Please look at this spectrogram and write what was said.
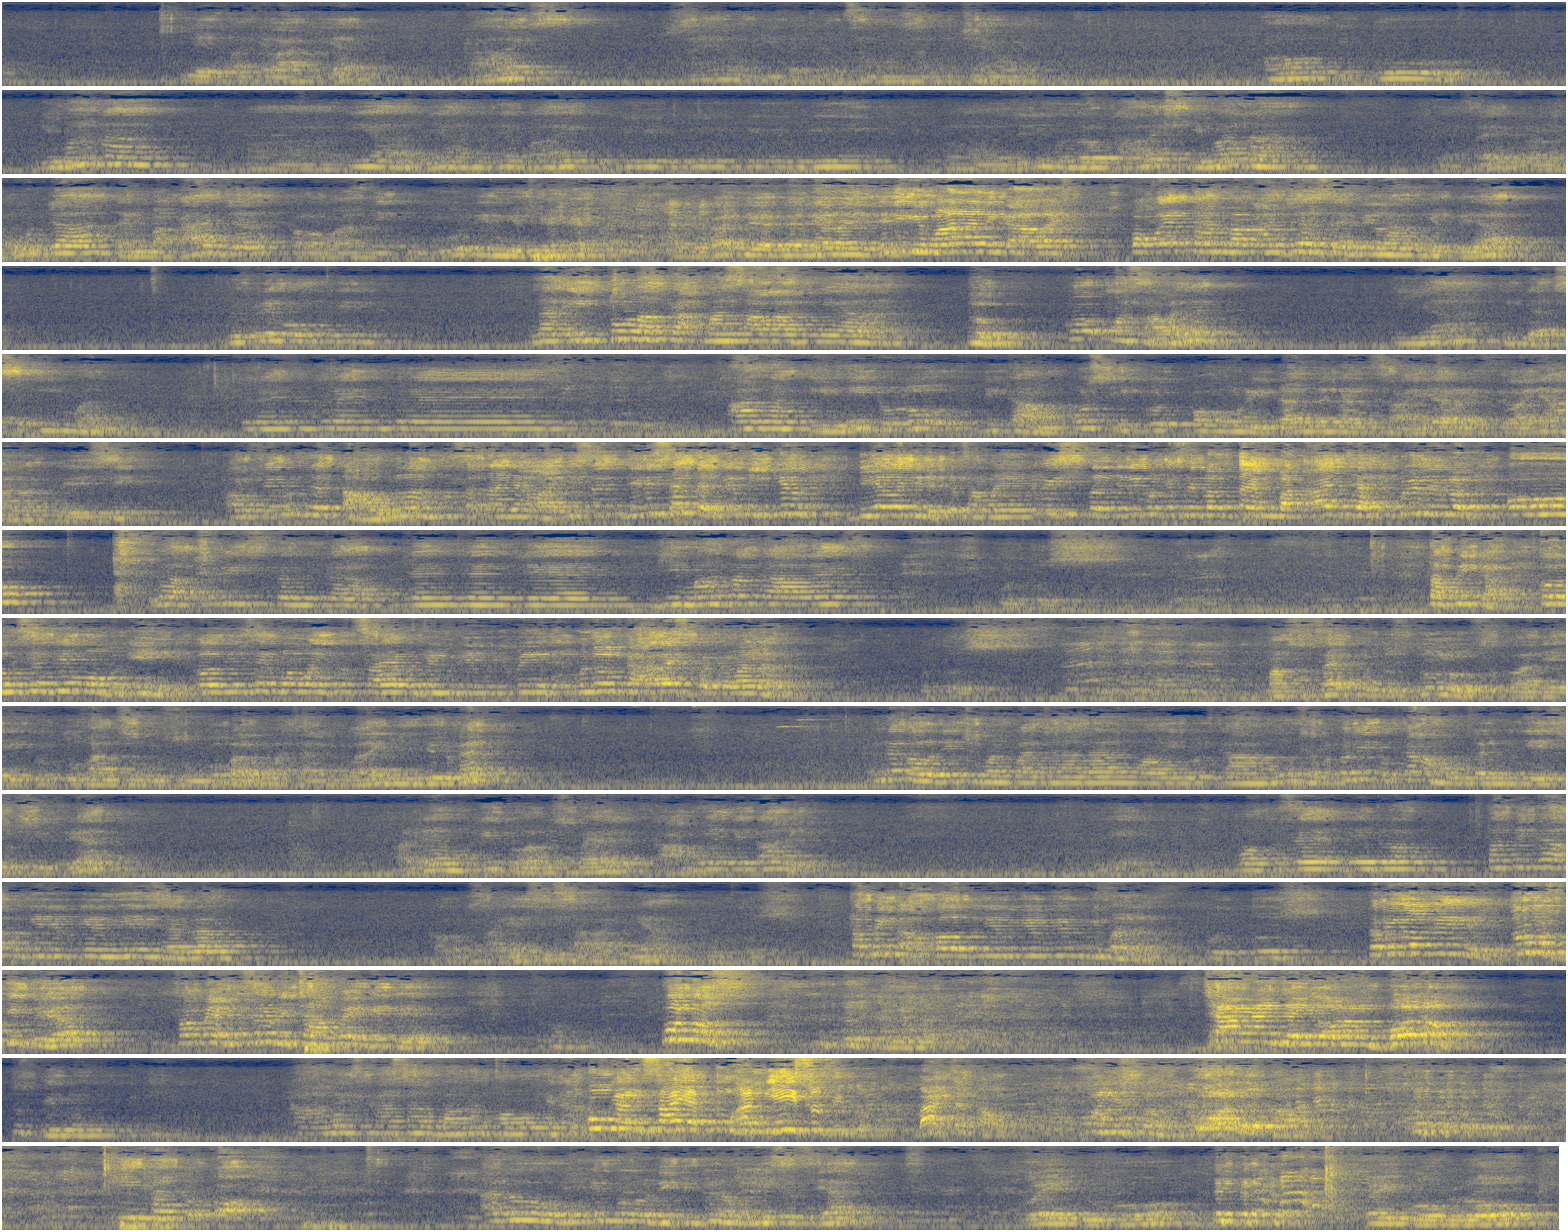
dia laki-laki ya. Kak Alex, saya lagi deket sama satu cewek. Oh gitu. Gimana? "Eh, iya, dia anaknya baik, begini, begini, begini, begini. Eh, jadi menurut Alex gimana? Ya saya bilang ya udah, tembak aja. Kalau mati kuburin gitu ya. Kan dia, dia, nanya, jadi gimana nih Kak Alex? Pokoknya tembak aja saya bilang gitu ya. Dia ngomong gini. Nah itulah kak masalahnya. Loh, kok masalahnya? Ia tidak seiman. Keren, keren, keren. Anak ini dulu di kampus ikut pemuridan dengan saya, istilahnya anak basic. Harusnya udah tahu lah, masa nanya lagi. Saya, jadi saya tadinya mikir dia lagi deket sama yang Kristen, jadi makanya saya bilang tembak aja. Begitu dia bilang, oh nggak Kristen kak, jeng jeng jeng. Gimana kak Alex? Putus. Tapi kak, kalau misalnya dia mau begini, kalau misalnya mau ikut saya begini, begini, begini, menurut kak Alex bagaimana? Putus. Maksud saya putus dulu, setelah dia ikut Tuhan sungguh-sungguh baru pacaran lagi gitu kan? Karena kalau dia cuma pacaran mau ikut kamu, siapa tahu ikut kamu bukan Yesus gitu ya. Ada yang begitu habis married, kamu yang ditarik. Jadi, waktu saya dia bilang, tapi kak begini begini begini, saya bilang, kalau saya sih sarannya putus. Tapi kak kalau begini begini, begini gimana? Putus. Tapi kalau gini terus gitu ya, sampai akhirnya saya capek gitu ya. Putus. Jangan jadi orang bodoh. Terus dia bilang, Kak Alex kasar banget ngomongnya. Bukan saya Tuhan Yesus itu. Baca kau. Tuhan Yesus kau. Kita tuh kok. Aduh, mungkin perlu digitu sama Yesus ya. Gue dulu, gue goblok.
